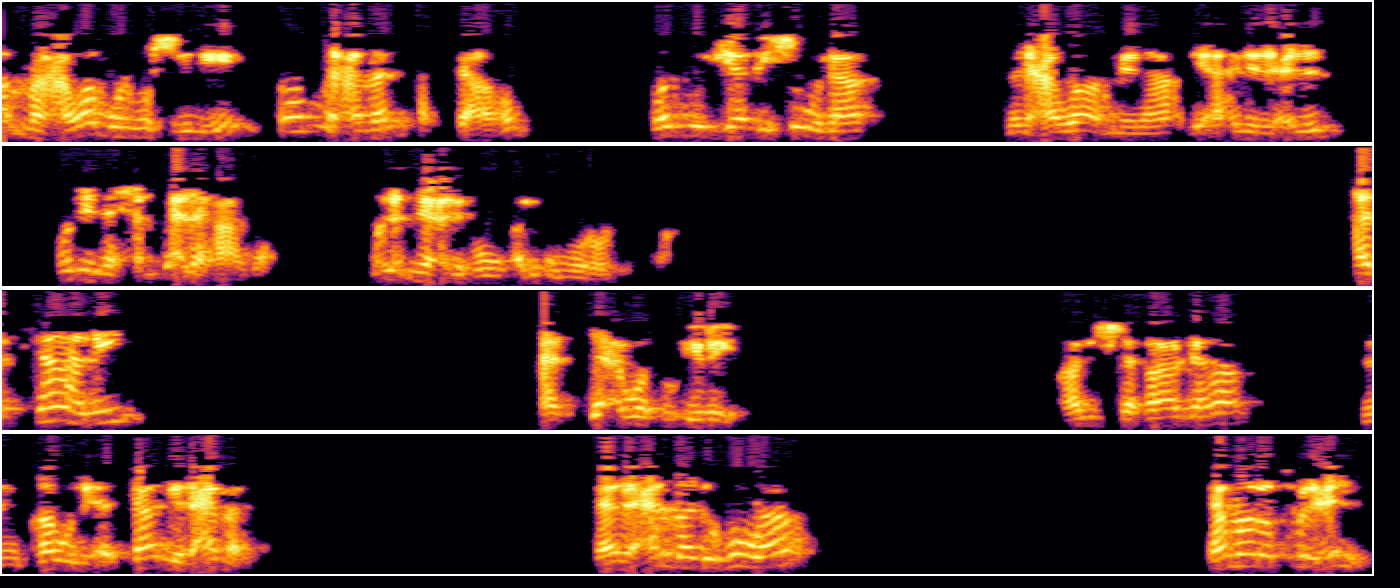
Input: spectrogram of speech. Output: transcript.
أما عوام المسلمين فهم عمل أفتاهم والمجالسون من عوامنا لأهل العلم ولله الحمد على هذا ولم يعرفوا الأمور الأخرى. الثاني الدعوة إليه. هذه استفادها؟ من قول الثاني العمل. العمل هو ثمرة العلم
